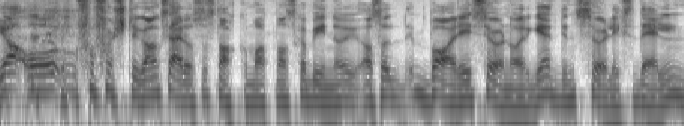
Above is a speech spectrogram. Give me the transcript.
Ja, og for første gang så er det også snakk om at man skal begynne altså Bare i Sør-Norge, den sørligste delen,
